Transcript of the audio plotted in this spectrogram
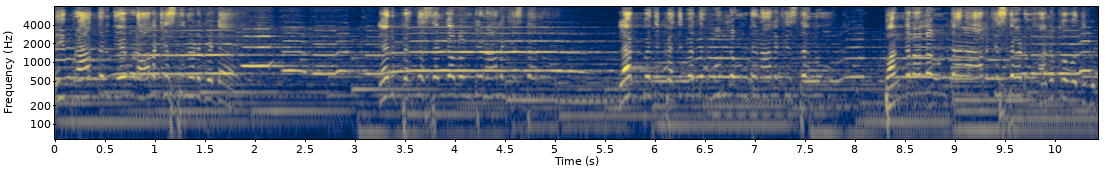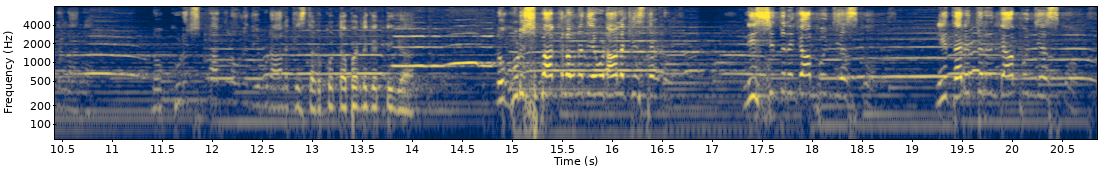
నీ ప్రార్థన దేవుడు ఆలకిస్తున్నాడు బిడ్డ. నేను పెద్ద సంఘంలో ఉంటే ఆలకిస్తాను. లేకపోతే పెద్ద పెద్ద ఊళ్ళో ఉంటే ఆలకిస్తాను. బంగళాలో ఉంటాను ఆలకిస్తాడు. అనుకోవద్దు బిడ్డలారా. నువ్వు గుడిసిపాకలో ఉన్న దేవుడు ఆలకిస్తాడు. కొట్టబడ్డ గట్టిగా. నువ్వు గుడిసిపాకలో ఉన్న దేవుడు ఆలకిస్తాడు. నీ స్థితిని జ్ఞాపం చేసుకో. నీ దరిద్రని జ్ఞాపం చేసుకో.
